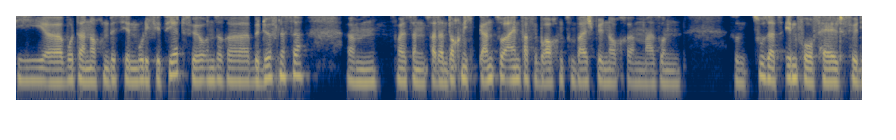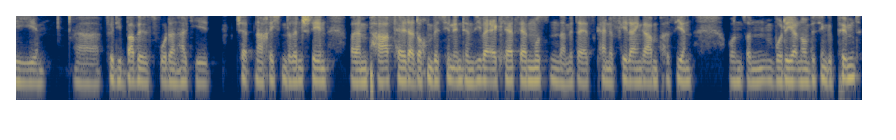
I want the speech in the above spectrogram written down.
Die äh, wurde dann noch ein bisschen modifiziert für unsere Bedürfnisse, ähm, weil es dann, es war dann doch nicht ganz so einfach. Wir brauchen zum Beispiel noch ähm, mal so ein, so ein Zusatzinfofeld für die, äh, für die Bubbles, wo dann halt die Chat-Nachrichten drinstehen, weil ein paar Felder doch ein bisschen intensiver erklärt werden mussten, damit da jetzt keine Fehleingaben passieren. Und dann wurde ja noch ein bisschen gepimpt.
